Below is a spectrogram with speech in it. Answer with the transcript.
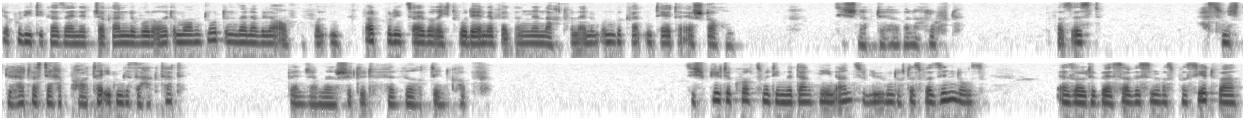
Der Politiker Seinet Jagande wurde heute Morgen tot in seiner Villa aufgefunden. Laut Polizeibericht wurde er in der vergangenen Nacht von einem unbekannten Täter erstochen. Sie schnappte hörbar nach Luft. Was ist? Hast du nicht gehört, was der Reporter eben gesagt hat? Benjamin schüttelte verwirrt den Kopf. Sie spielte kurz mit dem Gedanken, ihn anzulügen, doch das war sinnlos. Er sollte besser wissen, was passiert war.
